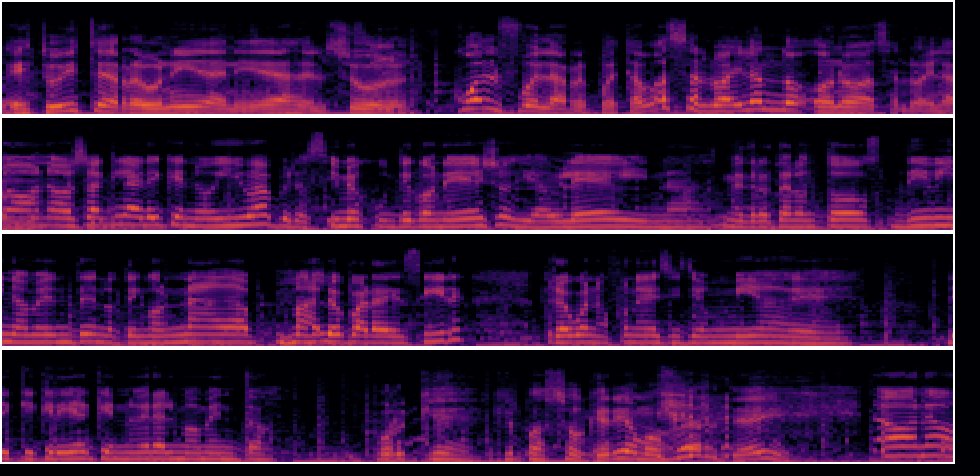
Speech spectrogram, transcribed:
Estuviste reunida en Ideas del Sur. Sí. ¿Cuál fue la respuesta? ¿Vas al bailando o no vas al bailando? No, no, ya aclaré que no iba, pero sí me junté con ellos y hablé y nada, me trataron todos divinamente, no tengo nada malo para decir, pero bueno, fue una decisión mía de, de que creía que no era el momento. ¿Por qué? ¿Qué pasó? Queríamos verte ahí. No, no,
